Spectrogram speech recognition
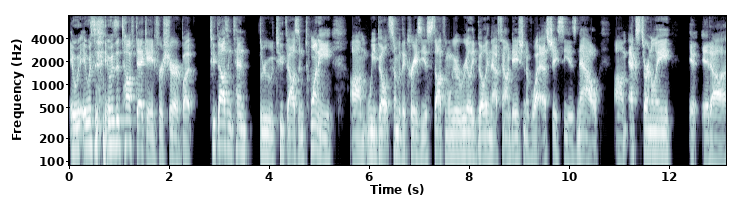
it, it was it was a tough decade for sure but 2010 through 2020 um, we built some of the craziest stuff and we were really building that foundation of what sjc is now um, externally it it, uh,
